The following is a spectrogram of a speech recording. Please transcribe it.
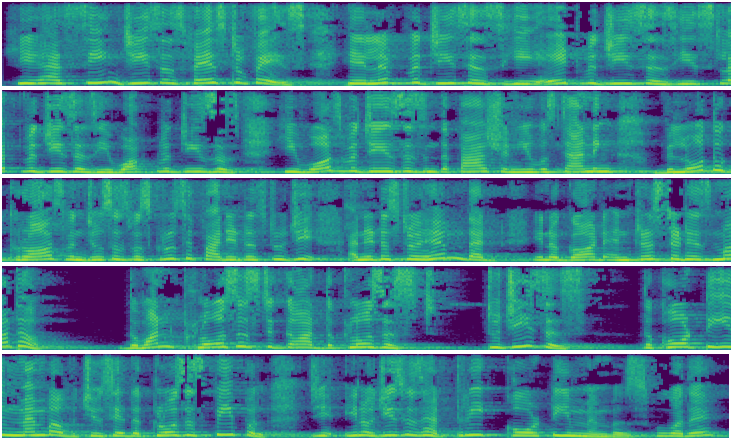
He has seen Jesus face to face. He lived with Jesus. He ate with Jesus. He slept with Jesus. He walked with Jesus. He was with Jesus in the passion. He was standing below the cross when Jesus was crucified. It is to G- and it is to him that, you know, God entrusted his mother. The one closest to God, the closest to Jesus. The core team member, which you say the closest people. You know, Jesus had three core team members. Who were they?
